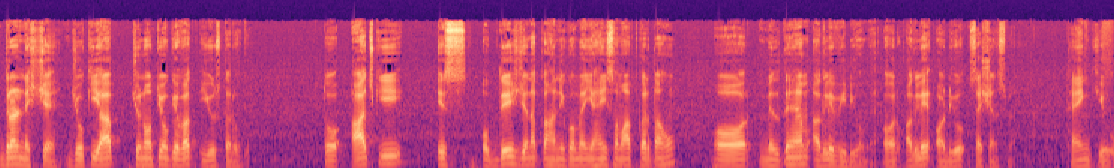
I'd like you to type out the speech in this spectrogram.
दृढ़ निश्चय, जो कि आप चुनौतियों के वक्त यूज़ करोगे। तो आज की इस उपदेशजनक कहानी को मैं यहीं समाप्त करता हूँ। और मिलते हैं हम अगले वीडियो में और अगले ऑडियो सेशंस में। Thank you.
